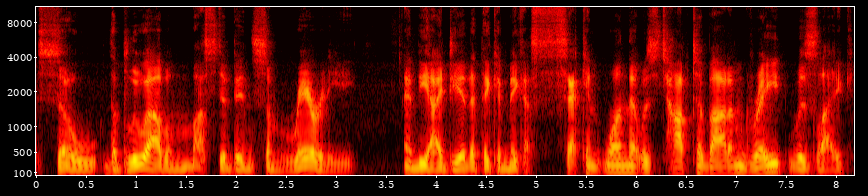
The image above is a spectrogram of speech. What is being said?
so the Blue album must have been some rarity. And the idea that they could make a second one that was top to bottom great was like,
